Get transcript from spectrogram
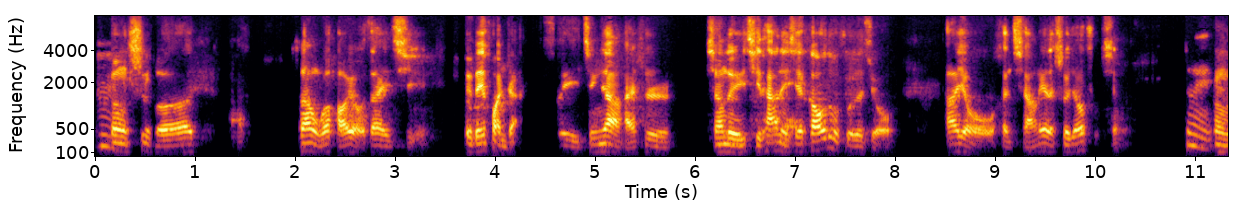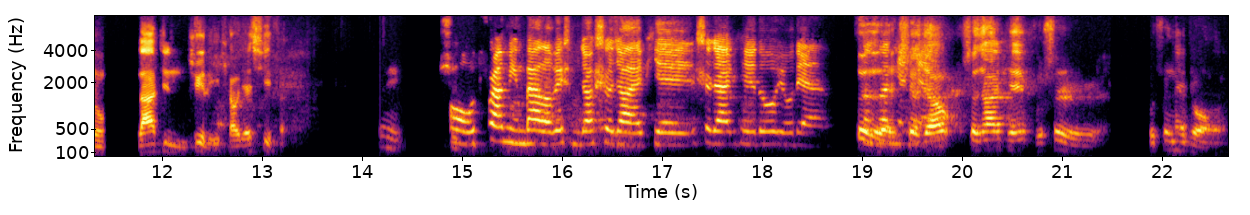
嗯，更适合三五个好友在一起推杯换盏，所以精酿还是相对于其他那些高度数的酒，它有很强烈的社交属性，对，更容易拉近距离，调节气氛，对，哦，我突然明白了为什么叫社交 IPA，社交 IPA 都有点。对对对，社交社交 IPA 不是不是那种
